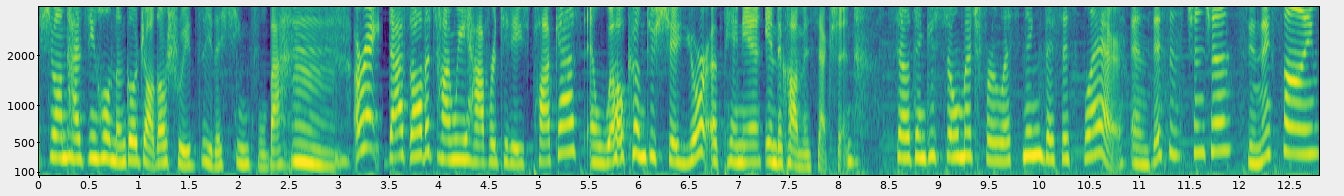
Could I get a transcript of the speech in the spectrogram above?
希望他今后能够找到属于自己的幸福吧。嗯， All right, that's all the time we have for today's podcast, and welcome to share your opinion in the comment section. So thank you so much for listening. This is Blair. And this is Chen Chen. See you next time.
